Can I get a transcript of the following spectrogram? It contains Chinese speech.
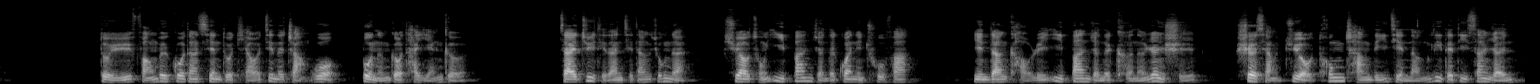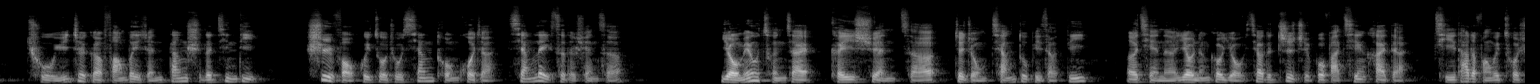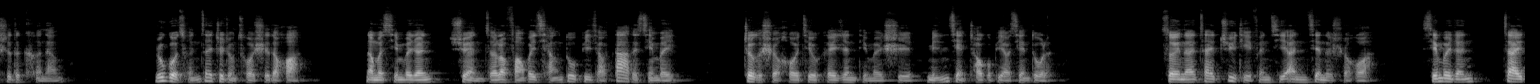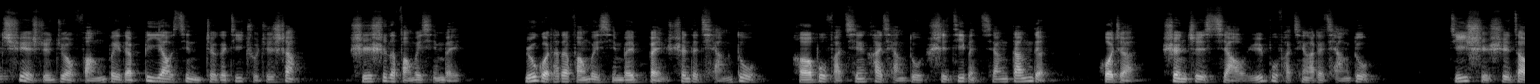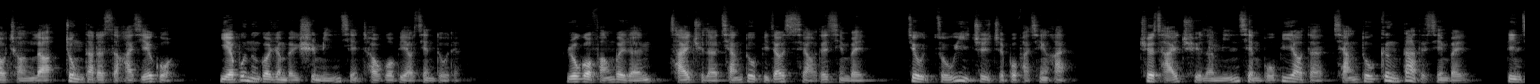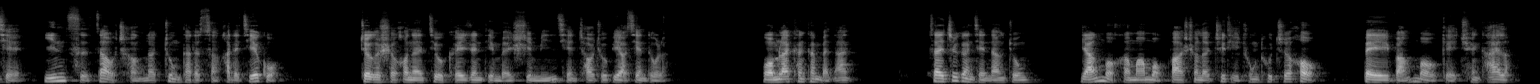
对于防卫过当限度条件的掌握不能够太严格，在具体的案件当中呢，需要从一般人的观念出发。应当考虑一般人的可能认识，设想具有通常理解能力的第三人处于这个防卫人当时的境地，是否会做出相同或者相类似的选择？有没有存在可以选择这种强度比较低，而且呢又能够有效的制止不法侵害的其他的防卫措施的可能？如果存在这种措施的话，那么行为人选择了防卫强度比较大的行为。这个时候就可以认定为是明显超过必要限度了。所以呢，在具体分析案件的时候啊，行为人在确实具有防卫的必要性这个基础之上实施的防卫行为，如果他的防卫行为本身的强度和不法侵害强度是基本相当的，或者甚至小于不法侵害的强度，即使是造成了重大的损害结果，也不能够认为是明显超过必要限度的。如果防卫人采取了强度比较小的行为，就足以制止不法侵害，却采取了明显不必要的强度更大的行为，并且因此造成了重大的损害的结果，这个时候呢，就可以认定为是明显超出必要限度了。我们来看看本案，在这个案件当中，杨某和马某发生了肢体冲突之后，被王某给劝开了。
